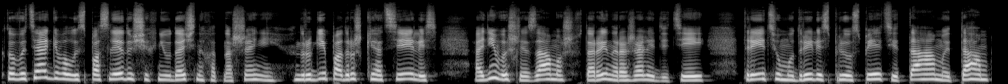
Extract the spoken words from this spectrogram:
кто вытягивал из последующих неудачных отношений. Другие подружки отсеялись. Одни вышли замуж, вторые нарожали детей, третьи умудрились преуспеть и там, и там.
